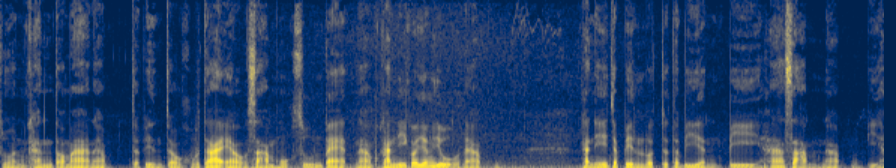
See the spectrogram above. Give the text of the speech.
ส่วนคันต่อมานะครับ จะเป็นเจ้า c o t a L 3608นะครับ คันนี้ก็ยังอยู่นะครับ คันนี้จะเป็นรถจดทะเบียนปี 53 นะครับ ปี 53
